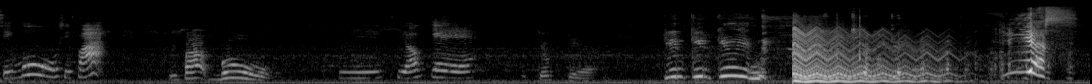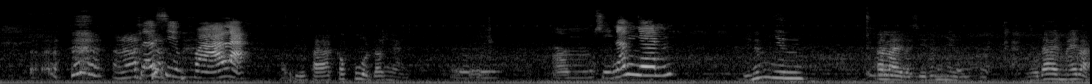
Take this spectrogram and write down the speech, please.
สีบู สีฟ้า สีฟ้าบลู สีเขียวแก่เจ้าแก่กินกินกิน yes แล้วสีฟ้าล่ะสีฟ้าก็พูดแล้วไงอืมอืมสีน้ำเงินสีน้ำเงินอะไรล่ะสีน้ำเงินหนูได้ไหมล่ะ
